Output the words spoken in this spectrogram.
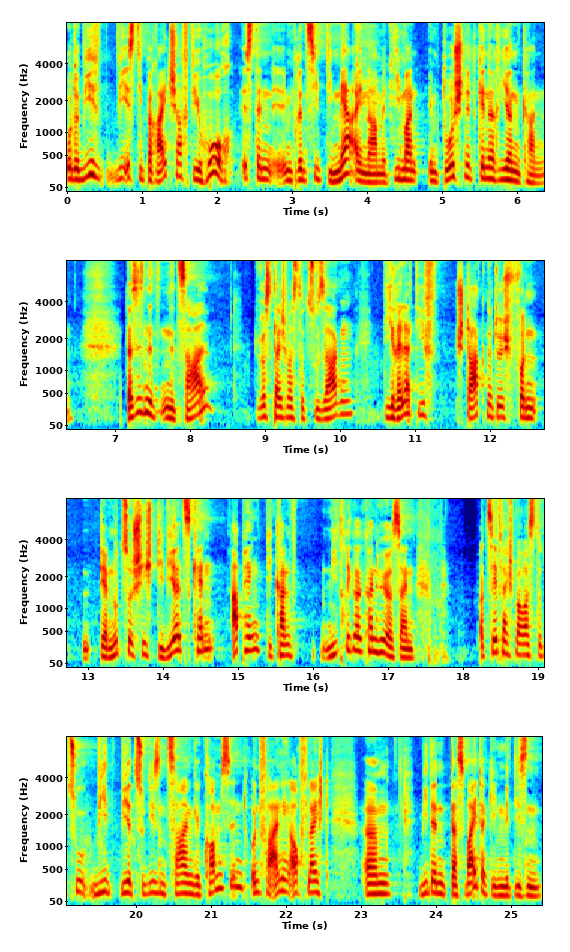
oder wie, wie ist die Bereitschaft, wie hoch ist denn im Prinzip die Mehreinnahme, die man im Durchschnitt generieren kann? Das ist eine, eine Zahl, du wirst gleich was dazu sagen, die relativ stark natürlich von der Nutzerschicht, die wir jetzt kennen, abhängt. Die kann niedriger, kann höher sein. Erzähl vielleicht mal was dazu, wie wir zu diesen Zahlen gekommen sind und vor allen Dingen auch vielleicht, ähm, wie denn das weiterging mit diesem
